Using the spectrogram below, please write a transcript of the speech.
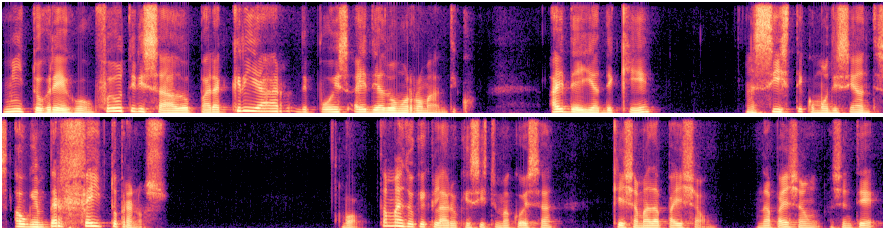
mito grego foi utilizado para criar depois a ideia do amor romântico. A ideia de que existe, como disse antes, alguém perfeito para nós. Bom, está mais do que claro que existe uma coisa que é chamada paixão. Na paixão, a gente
